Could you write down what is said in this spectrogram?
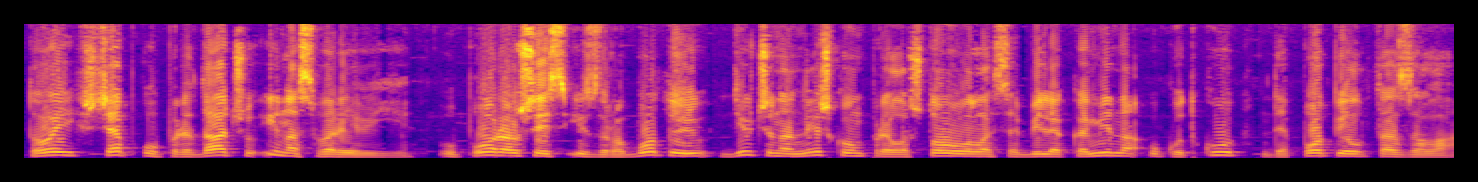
Той ще б у придачу і насварив її. Упоравшись із роботою, дівчина нишком прилаштовувалася біля каміна у кутку, де попіл та зола.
